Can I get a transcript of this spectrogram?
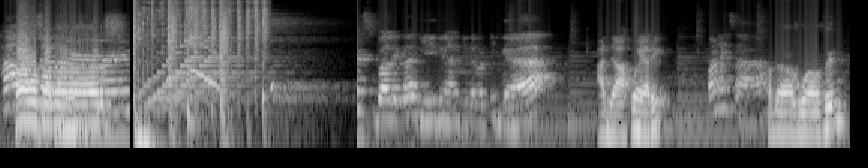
Halo Soners. Balik lagi dengan kita bertiga, Ada aku Erik. Vanessa. Ada gua Alvin.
